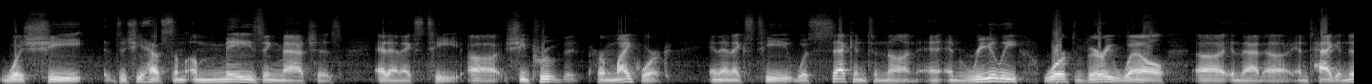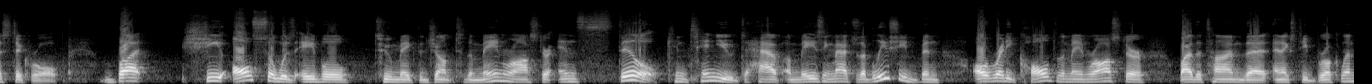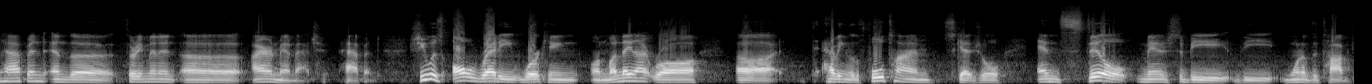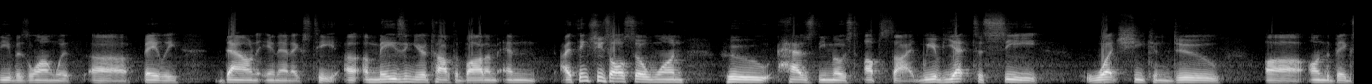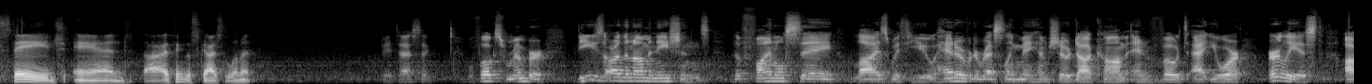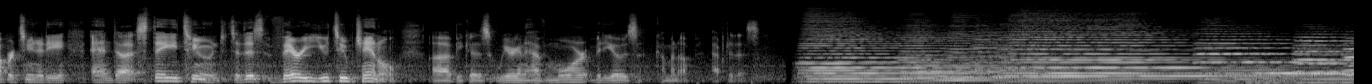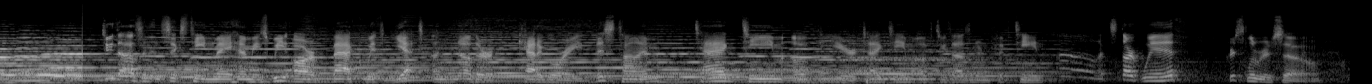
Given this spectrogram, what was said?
was she did she have some amazing matches at NXT. Uh, she proved that her mic work in NXT was second to none, and, and really worked very well uh, in that uh, antagonistic role. But she also was able to make the jump to the main roster and still continued to have amazing matches. I believe she'd been already called to the main roster by the time that NXT Brooklyn happened and the 30 minute uh, Iron Man match happened. She was already working on Monday Night Raw, uh, having the full time schedule, and still managed to be the one of the top divas along with uh, Bayley down in NXT. Uh, amazing year top to bottom, and I think she's also one who has the most upside. We have yet to see what she can do uh, on the big stage, and I think the sky's the limit. Fantastic. Well, folks, remember, these are the nominations. The final say lies with you. Head over to WrestlingMayhemShow.com and vote at your earliest opportunity. And uh, stay tuned to this very YouTube channel uh, because we are going to have more videos coming up after this. 2016 Mayhemmys, we are back with yet another category. This time, Tag Team of the Year, Tag Team of 2015. Uh, let's start with Chris LeRusso.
